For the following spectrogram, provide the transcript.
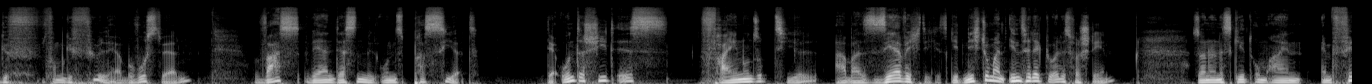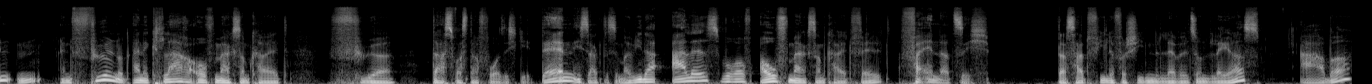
vom Gefühl her bewusst werden, was währenddessen mit uns passiert. Der Unterschied ist fein und subtil, aber sehr wichtig. Es geht nicht um ein intellektuelles Verstehen, sondern es geht um ein Empfinden, ein Fühlen und eine klare Aufmerksamkeit für das, was da vor sich geht. Denn, ich sage das immer wieder, alles, worauf Aufmerksamkeit fällt, verändert sich. Das hat viele verschiedene Levels und Layers, aber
